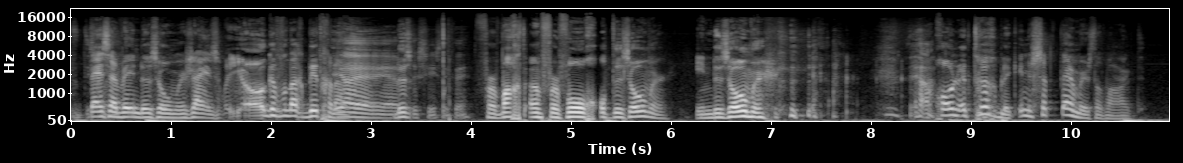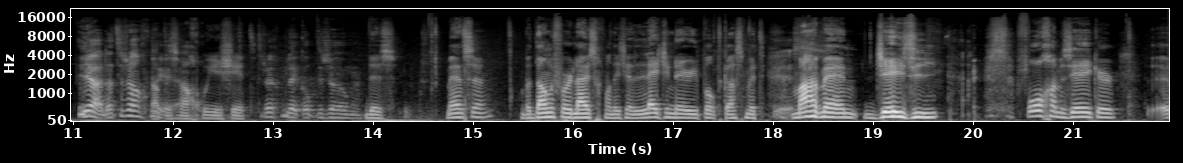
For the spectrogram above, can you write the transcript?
dat is Tenzij we in de zomer zijn. Zo van, yo, ik heb vandaag dit gedaan. Ja, ja, ja, Dus- precies. Verwacht een vervolg op de zomer. In de zomer. Ja. Gewoon een terugblik. In de september is dat waard. Ja, dat is wel goed. Dat is wel goede shit. Terugblik op de zomer. Dus, mensen, bedankt voor het luisteren van deze legendary podcast met Yes. Maman Jay-Z. Volg hem zeker. Eh,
